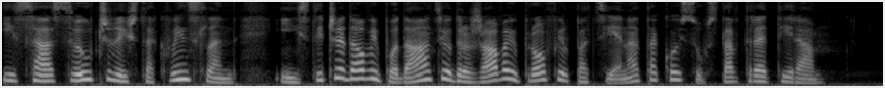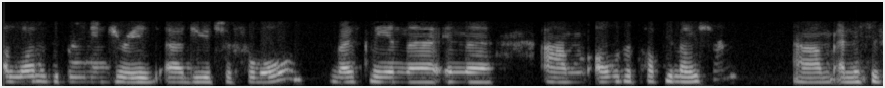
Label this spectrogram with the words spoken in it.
i sa sveučilišta Queensland ističe da ovi podaci odražavaju profil pacijenata koji sustav tretira. A lot of the brain injuries are due to fall, mostly in the in the um, older population, um, and this is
